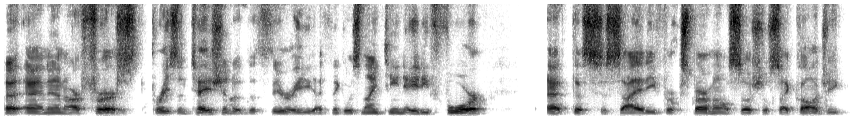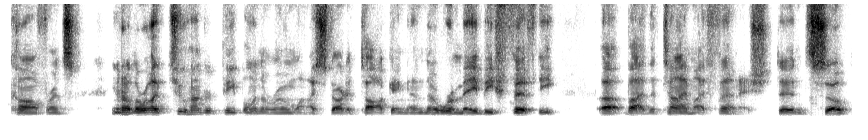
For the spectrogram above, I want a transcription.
Uh, and in our first presentation of the theory, I think it was 1984 at the Society for Experimental Social Psychology conference, you know, there were like 200 people in the room when I started talking, and there were maybe 50 uh, by the time I finished. And so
